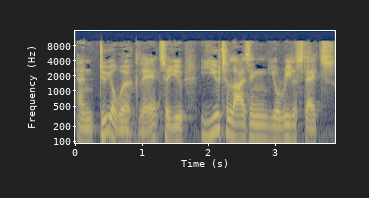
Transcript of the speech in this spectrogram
and do your work there. So you're utilizing your real estate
